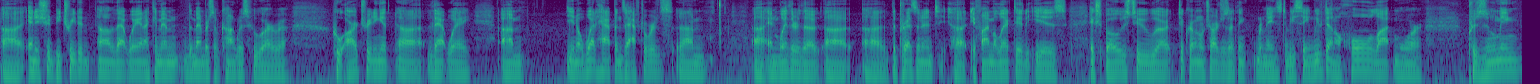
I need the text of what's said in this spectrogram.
uh, and it should be treated uh, that way. And I commend the members of Congress who are uh, who are treating it uh, that way. Um, you know what happens afterwards. Um, uh, and whether the uh, uh, the president, if I'm elected, is exposed to to criminal charges, I think remains to be seen. We've done a whole lot more presuming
